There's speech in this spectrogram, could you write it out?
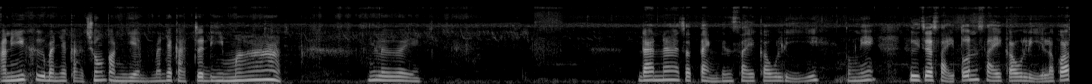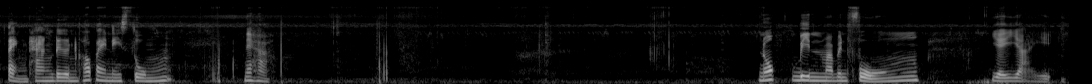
อันนี้คือบรรยากาศช่วงตอนเย็น บรรยากาศจะดีมาก นี่เลย ด้านหน้าจะแต่งเป็นไซเกาหลี ตรงนี้คือจะใส่ต้นไซเกาหลี แล้วก็แต่งทางเดินเข้าไปในซุ้ม เนี่ยค่ะ นกบินมาเป็นฝูง ใหญ่ ๆ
